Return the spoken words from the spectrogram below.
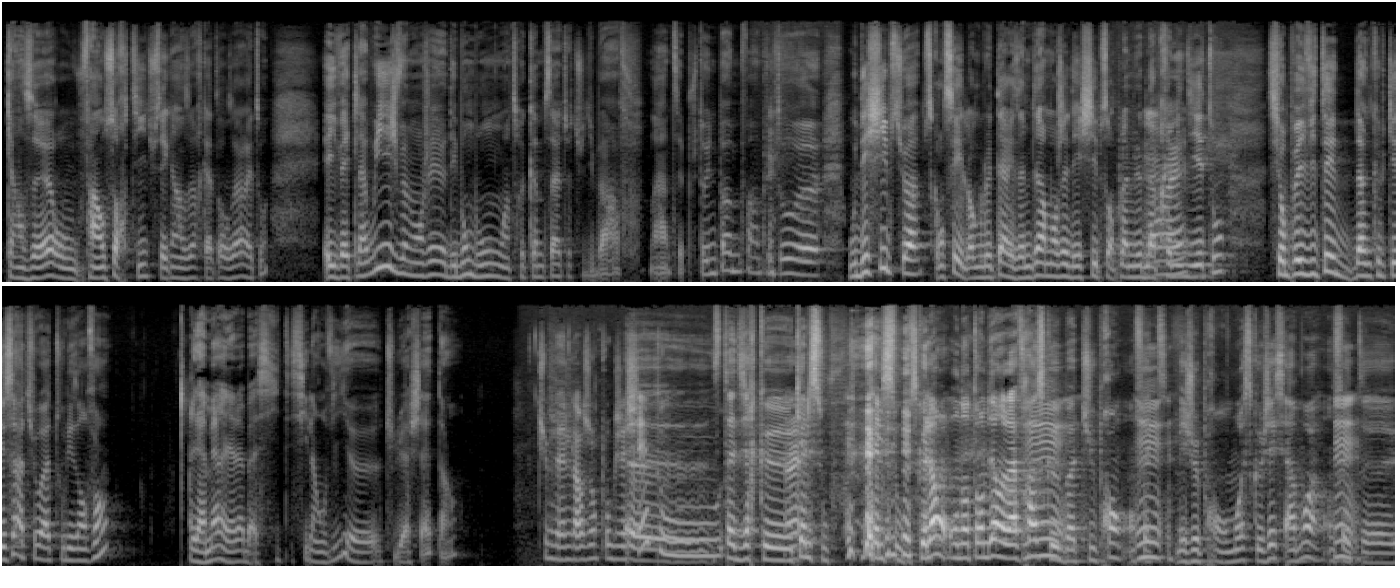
15h ou enfin en sortie, tu sais 15h, 14h et tout. Et il va être là, oui, je veux manger des bonbons ou un truc comme ça. Toi, tu dis, bah, ah, c'est plutôt une pomme, enfin, plutôt. euh, Ou des chips, tu vois. Parce qu'on sait, l'Angleterre, ils aiment bien manger des chips en plein milieu de Ouais. l'après-midi et tout. Si on peut éviter d'inculquer ça, tu vois, à tous les enfants. Et la mère, elle est là, bah, si, s'il a envie, euh, tu lui achètes. Hein. Tu me donnes l'argent pour que j'achète Euh, ou? C'est-à-dire que, Ouais. quel sou Quel sou? Parce que là, on, on entend bien dans la phrase que Mm. bah, tu prends, en fait. Mm. Mais je prends. Moi, ce que j'ai, c'est à moi, en Mm. fait. Euh,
